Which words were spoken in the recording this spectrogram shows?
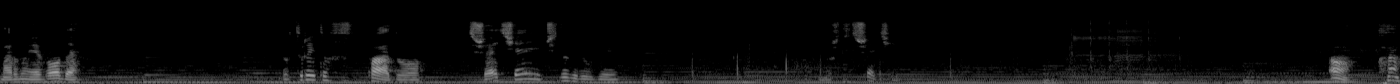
marnuje wodę. Do której to wpadło? Trzeciej czy do drugiej? Może do trzeciej. O, ha.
